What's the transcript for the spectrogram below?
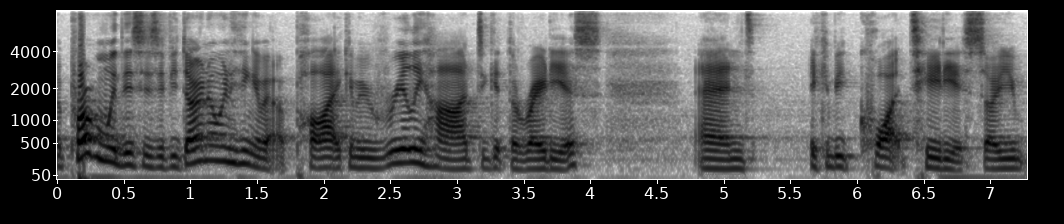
The problem with this is if you don't know anything about a pie, it can be really hard to get the radius and it can be quite tedious. So you,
